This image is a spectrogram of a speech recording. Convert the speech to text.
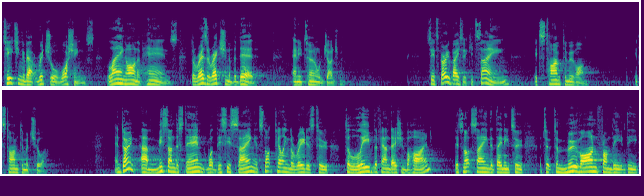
teaching about ritual washings, laying on of hands, the resurrection of the dead, and eternal judgment. See, it's very basic. It's saying it's time to move on. It's time to mature. And don't uh, misunderstand what this is saying. It's not telling the readers to, to leave the foundation behind. It's not saying that they need to, to, to move on from the, the,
